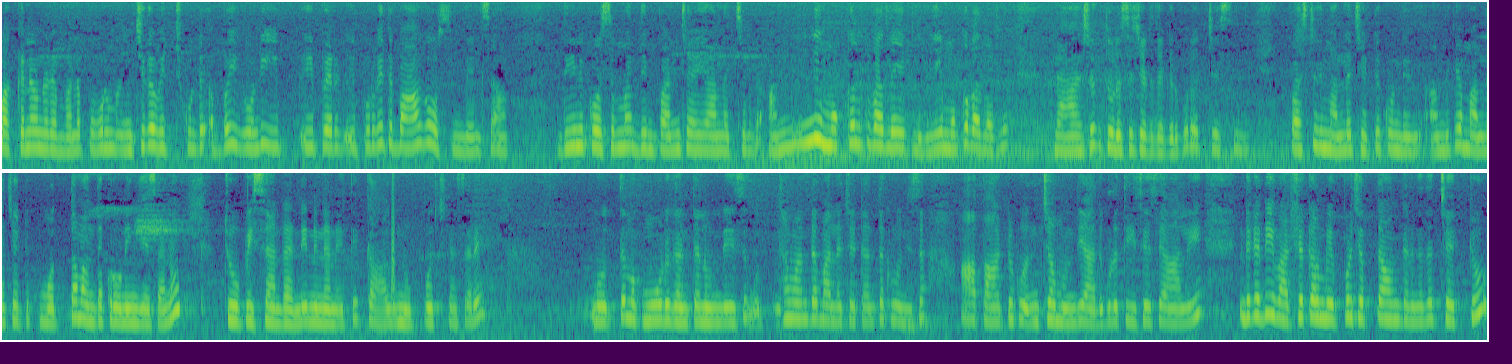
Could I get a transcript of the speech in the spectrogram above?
పక్కనే ఉండడం వల్ల పువ్వులు మంచిగా విచ్చుకుంటే అబ్బాయి ఇగోండి ఈ ఈ పెరుగు ఈ పురుగు అయితే బాగా వస్తుంది తెలుసా? దీనికోసమే దీని పని చేయాలని యాక్చువల్గా అన్ని మొక్కలకి వదిలేయట్లేదు. ఏ మొక్క వదలట్లేదు. లాస్ట్కి తులసి చెట్టు దగ్గర కూడా వచ్చేసింది. ఫస్ట్ ఇది మల్లె చెట్టుకు ఉండేది. అందుకే మల్లె చెట్టుకు మొత్తం అంతా క్రూనింగ్ చేశాను. చూపిస్తాను రండి. నిన్ననైతే కాలు నొప్పి వచ్చినా సరే మొత్తం ఒక మూడు గంటలు ఉండేసి మొత్తం అంతా మల్లె చెట్టు అంతా క్రూన్ చేసా. ఆ పాటు కొంచెం ఉంది అది కూడా తీసేసేయాలి. ఎందుకంటే ఈ వర్షాకాలంలో ఎప్పుడు చెప్తా ఉంటాను కదా చెట్టు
